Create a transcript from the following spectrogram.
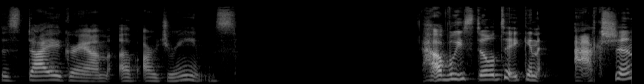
this diagram of our dreams have we still taken action?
